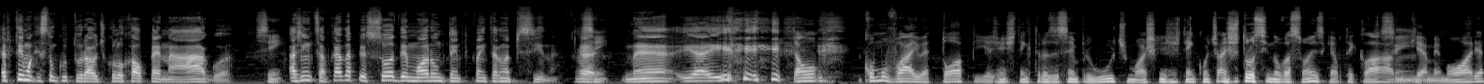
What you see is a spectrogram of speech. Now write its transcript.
É porque tem uma questão cultural de colocar o pé na água. Sim, A gente sabe, cada pessoa demora um tempo pra entrar na piscina, É. sim. né? E aí. Então, como o Vaio é top e a gente tem que trazer sempre o último, acho que a gente tem que continuar. A gente trouxe inovações, que é o teclado, Sim. que é a memória,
